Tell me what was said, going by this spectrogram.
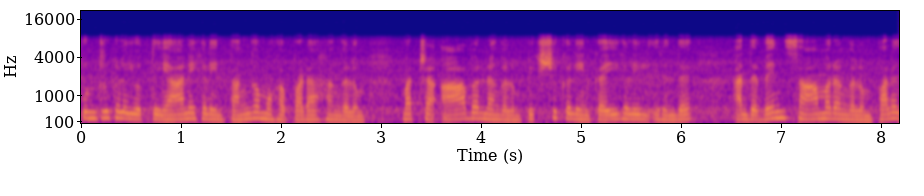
குன்றுகளை ஒத்த யானைகளின் தங்கமுக படாகங்களும் மற்ற ஆபரணங்களும் பிக்ஷுக்களின் கைகளில் இருந்த அந்த வெண் சாமரங்களும் பல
